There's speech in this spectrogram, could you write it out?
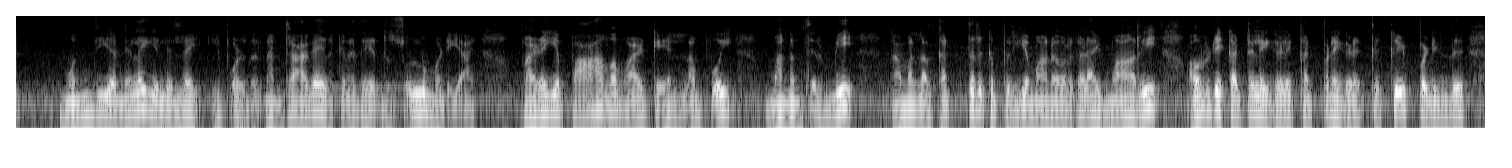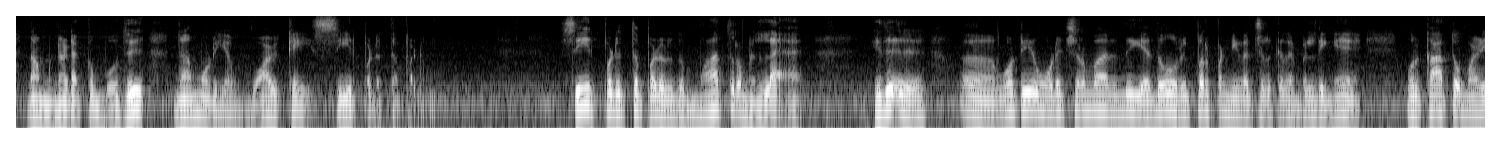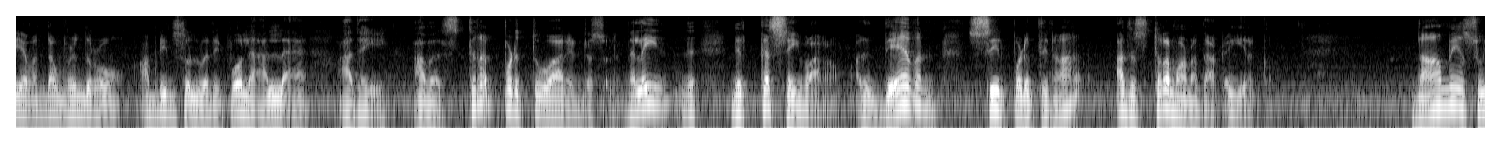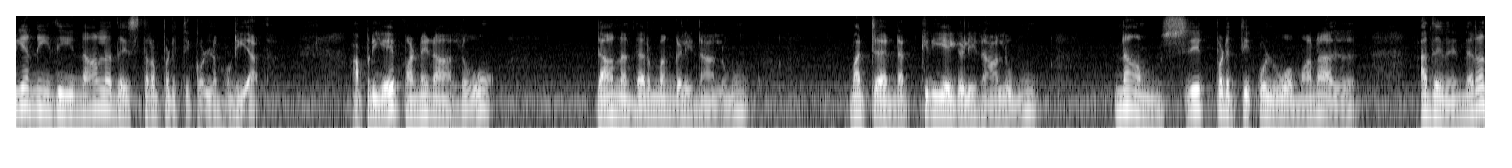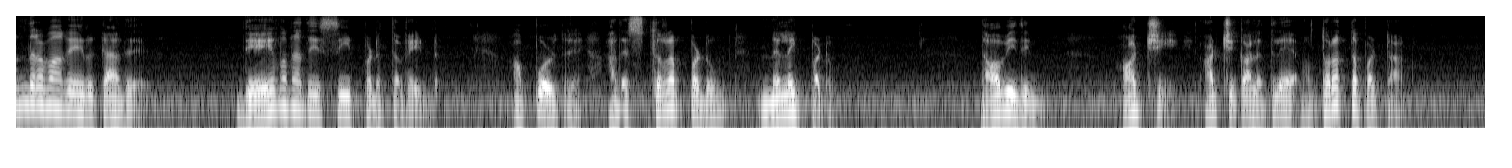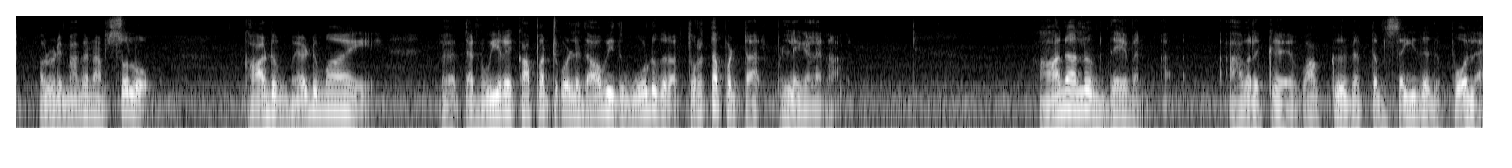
முந்திய நிலையில் இல்லை இப்பொழுது நன்றாக இருக்கிறது என்று சொல்லும்படியாய் பழைய பாவ வாழ்க்கையெல்லாம் போய் மனம் திரும்பி நாமெல்லாம் கர்த்தருக்கு பிரியமானவர்களாய் மாறி அவருடைய கட்டளைகளை கற்பனைகளுக்கு கீழ்ப்படிந்து நாம் நடக்கும்போது நம்முடைய வாழ்க்கை சீர்படுத்தப்படும். சீர்படுத்தப்படுறது மாத்திரமில்ல இது ஓட்டையும் உடைச்சிரமாக இருந்து ஏதோ ரிப்பேர் பண்ணி வச்சுருக்கிற பில்டிங்கு ஒரு காற்றோ மழையை வந்தால் விழுந்துடும் அப்படின்னு சொல்வதை போல் அல்ல அதை அவர் ஸ்திரப்படுத்துவார் என்று சொல்ல நிலை நிற்க செய்வாராம். அது தேவன் சீர்படுத்தினார் அது ஸ்திரமானதாக இருக்கும். நாமே சுயநீதியினால் அதை ஸ்திரப்படுத்தி கொள்ள முடியாது. அப்படியே பண்ணினாலும் தான தர்மங்களினாலும் மற்ற நற்கிரியைகளினாலும் நாம் சீர்படுத்தி கொள்வோமானால் அது நிரந்தரமாக இருக்காது. தேவன் அதை சீர்படுத்த வேண்டும். அப்பொழுது அது ஸ்திரப்படும் நிலைப்படும். தாவீதின் ஆட்சி ஆட்சி காலத்திலே அவன் துரத்தப்பட்டான். அவருடைய மகன் அப்சலோம் காடும் மேடுமாய் தன் உயிரை காப்பாற்றிக்கொள்ள தாவீது ஓடுகிறார் துரத்தப்பட்டார் பிள்ளைகளினால். ஆனாலும் தேவன் அவருக்கு வாக்கு தத்தம் செய்தது போல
